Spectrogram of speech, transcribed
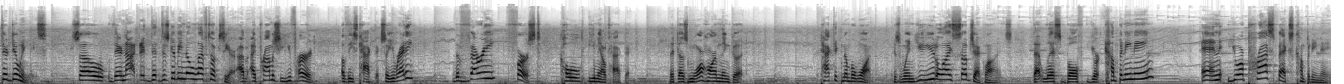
they're doing these. So they're not. There's going to be no left hooks here. I, I promise you. You've heard of these tactics. So you ready? The very first cold email tactic that does more harm than good. Tactic number one is when you utilize subject lines that list both your company name and your prospect's company name.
